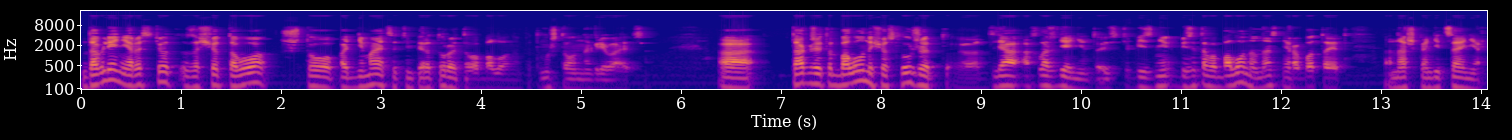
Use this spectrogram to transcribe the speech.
Давление растет за счет того, что поднимается температура этого баллона, потому что он нагревается. А также этот баллон еще служит э, для охлаждения, то есть без, не, без этого баллона у нас не работает наш кондиционер.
